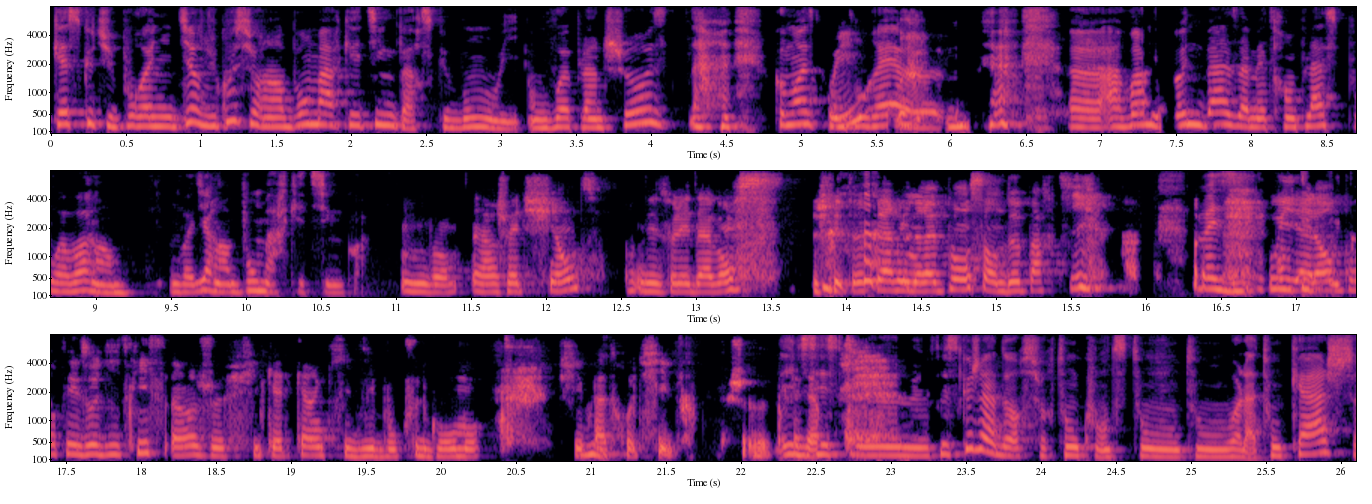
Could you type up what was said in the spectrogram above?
Qu'est-ce que tu pourrais nous dire du coup sur un bon marketing? Parce que bon, oui, on voit plein de choses. comment est-ce qu'on pourrait euh, euh, avoir les bonnes bases à mettre en place pour avoir un, on va dire un bon marketing quoi? Bon, alors je vais être chiante, désolée d'avance. Je vais te faire une réponse en deux parties. Vas-y. Oui, alors pour tes auditrices, hein, je suis quelqu'un qui dit beaucoup de gros mots. J'ai pas trop de filtres. C'est ce que, j'adore sur ton compte, ton, ton, voilà, ton cash,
